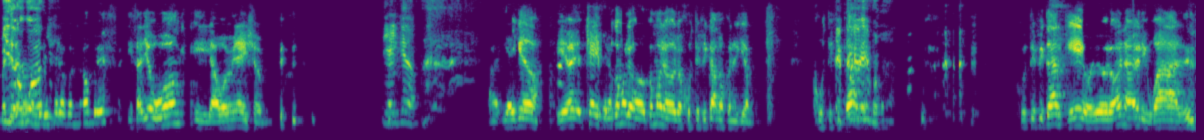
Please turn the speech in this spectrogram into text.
Metieron un con nombres y salió Wong y Abomination. Y ahí quedó. Ah, Y ahí quedó. Y, eh, che, pero ¿cómo lo, cómo lo, lo justificamos con el guion? Justificar. Justificar qué, boludo, lo van a ver igual.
